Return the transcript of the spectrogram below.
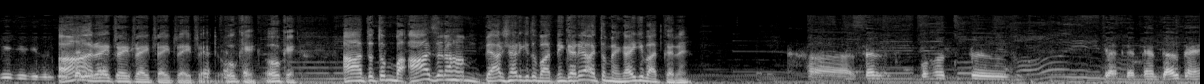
जी जी जी बिल्कुल। हाँ right right right right right right okay okay हाँ तो तुम आज जरा हम प्यार शार की तो बात नहीं कर रहे आज तो महँगाई की बात कर रहे हैं। हाँ सर बहुत क्या कहते हैं दर्द है।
